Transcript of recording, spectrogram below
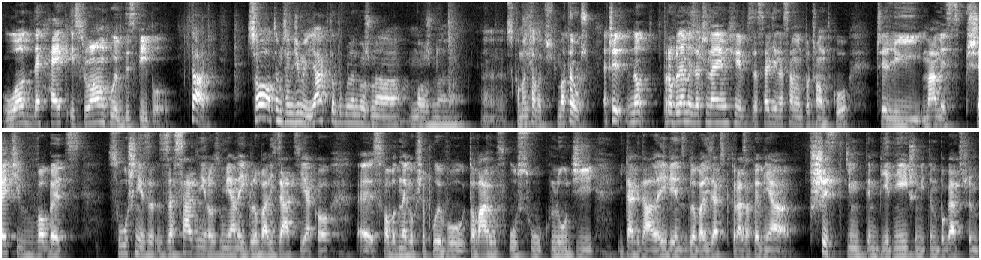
What the heck is wrong with these people? tak, co o tym sądzimy, jak to w ogóle można, można e, skomentować. Mateusz. Znaczy, no, problemy zaczynają się w zasadzie na samym początku, czyli mamy sprzeciw wobec słusznie, zasadnie rozumianej globalizacji jako e, swobodnego przepływu towarów, usług, ludzi i tak dalej, więc globalizacji, która zapewnia wszystkim, tym biedniejszym i tym bogatszym,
